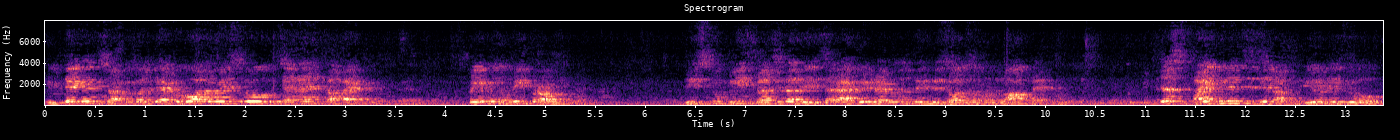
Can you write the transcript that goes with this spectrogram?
if they can stop, because they have to go otherwise to Chennai and come back. It's becoming a big problem. These two, please consider this, sir. I've been representing this also for a long time. Just five minutes is enough, even if you,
